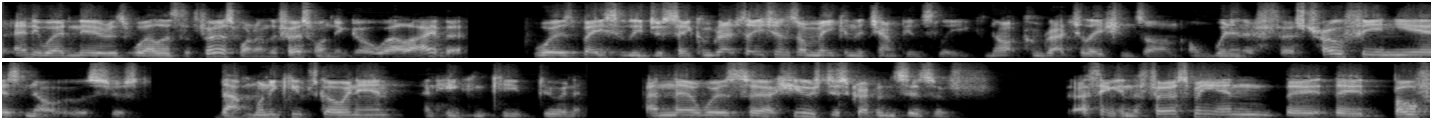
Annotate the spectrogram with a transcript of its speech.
anywhere near as well as the first one, and the first one didn't go well either, was basically just say congratulations on making the Champions League, not congratulations on, on winning their first trophy in years. No, it was just that money keeps going in and he can keep doing it. And there was uh, huge discrepancies of, I think in the first meeting, they, they both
